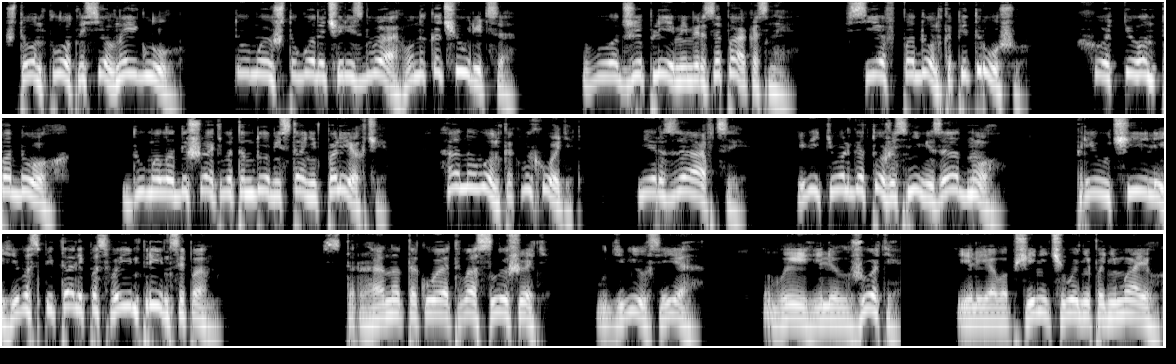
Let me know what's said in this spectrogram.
что он плотно сел на иглу. Думаю, что года через два он окочурится, вот же племя мерзопакостное, все в подонка Петрушу. Хоть и он подох. Думала, дышать в этом доме станет полегче. А ну вон как выходит. Мерзавцы. И ведь Ольга тоже с ними заодно. Приучили и воспитали по своим принципам. Странно такое от вас слышать, удивился я. Вы или лжете, или я вообще ничего не понимаю.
